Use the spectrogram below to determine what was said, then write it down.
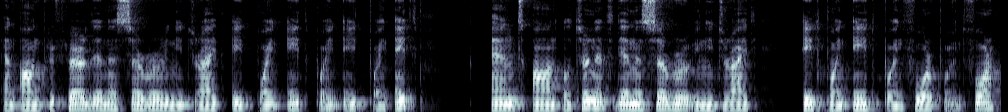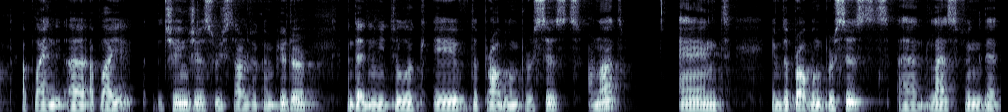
and on preferred DNS server you need to write 8.8.8.8 and on alternate DNS server you need to write 8.8.4.4 apply uh, apply the changes restart your computer and then you need to look if the problem persists or not. And if the problem persists and last thing that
